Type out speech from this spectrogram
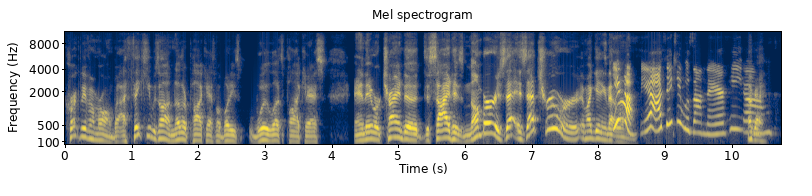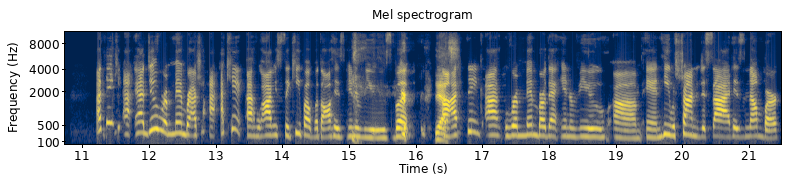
correct me if I'm wrong, but I think he was on another podcast, my buddy's Willie Let's podcast, and they were trying to decide his number. Is that is that true, or am I getting that yeah, wrong? yeah, I think he was on there. He um Okay. I think I, I do remember. I, try, I can't I obviously keep up with all his interviews, but yes. uh, I think I remember that interview. Um, and he was trying to decide his number,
